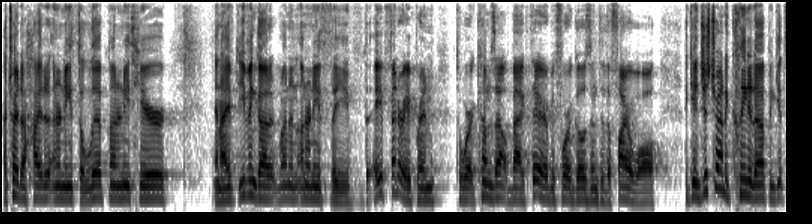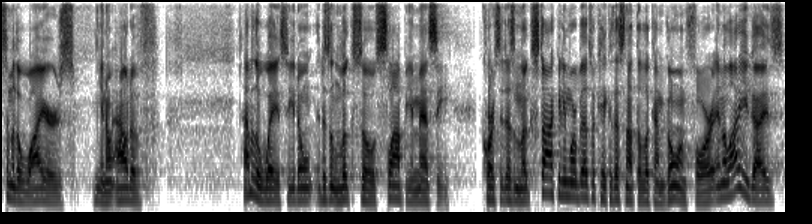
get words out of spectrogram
I tried to hide it underneath the lip, underneath here, and I've even got it running underneath the, the fender apron to where it comes out back there before it goes into the firewall. Again, just trying to clean it up and get some of the wires, you know, out of out of the way so you don't, it doesn't look so sloppy and messy. Of course, it doesn't look stock anymore, but that's okay because that's not the look I'm going for. And a lot of you guys,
